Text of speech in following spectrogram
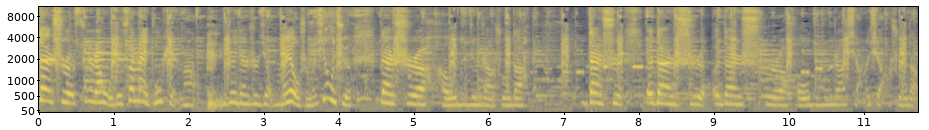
但是，虽然我对贩卖毒品呢 这件事情没有什么兴趣，但是猴子警长说道。但是，呃，但是，呃，但是，猴子警长想了想说道。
